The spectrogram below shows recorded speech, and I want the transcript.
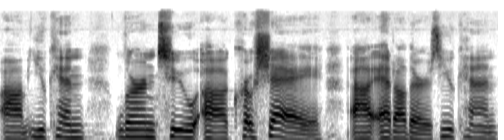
Um, you can learn to uh, crochet uh, at others. You can,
